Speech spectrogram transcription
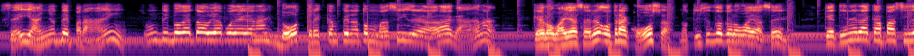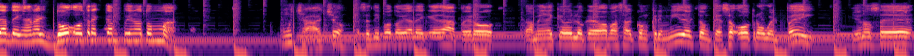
6 años de prime. Es un tipo que todavía puede ganar 2, 3 campeonatos más si le da la gana. Que lo vaya a hacer es otra cosa. No estoy diciendo que lo vaya a hacer. Que tiene la capacidad de ganar 2 o 3 campeonatos más. Muchacho, ese tipo todavía le queda, pero también hay que ver lo que va a pasar con Chris Middleton, que ese es otro overpay. Yo no sé.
